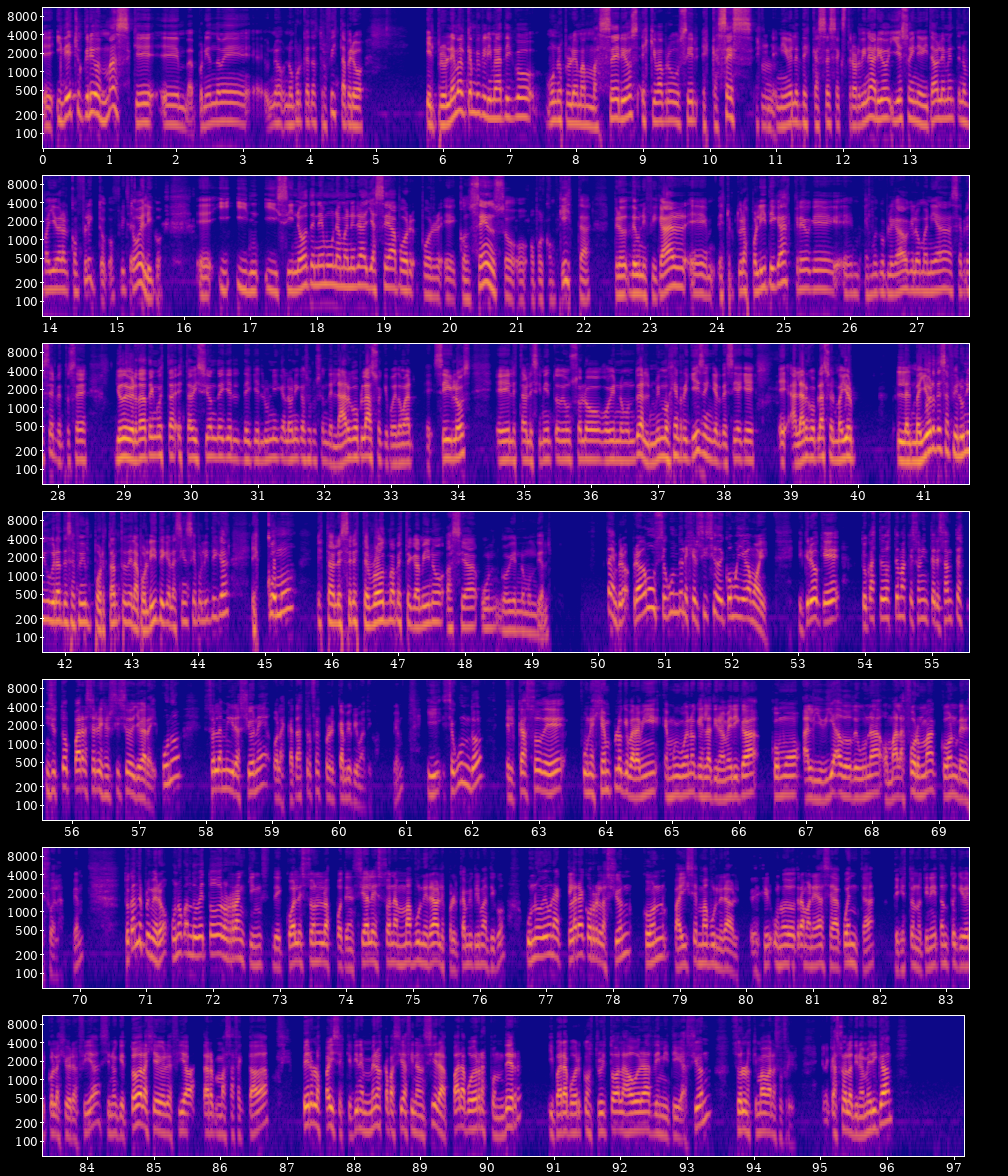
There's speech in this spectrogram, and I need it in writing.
y de hecho creo es más que poniéndome, no, no por catastrofista, pero el problema del cambio climático, uno de los problemas más serios, es que va a producir escasez, mm. niveles de escasez extraordinarios, y eso inevitablemente nos va a llevar al conflicto, conflicto bélico. Eh, y, si no tenemos una manera, ya sea por, por eh, consenso o, por conquista, pero de unificar eh, estructuras políticas, creo que es muy complicado que la humanidad se preserve. Entonces, yo de verdad tengo esta, esta visión de que, de que la, única, la única solución de largo plazo, que puede tomar siglos, es el establecimiento de un solo gobierno mundial. El mismo Henry Kissinger decía que a largo plazo el mayor el mayor desafío, el único gran desafío importante de la política, la ciencia política, es cómo establecer este roadmap, este camino hacia un gobierno mundial. Pero, pero hagamos un segundo el ejercicio de cómo llegamos ahí. Y creo que tocaste dos temas que son interesantes, insisto, para hacer el ejercicio de llegar ahí. Uno, son las migraciones o las catástrofes por el cambio climático. ¿bien? Y segundo, el caso de un ejemplo que para mí es muy bueno, que es Latinoamérica como aliviado de una o mala forma con Venezuela. ¿bien? Tocando el primero, uno cuando ve todos los rankings de cuáles son las potenciales zonas más vulnerables por el cambio climático, uno ve una clara correlación con países más vulnerables. Es decir, uno de otra manera se da cuenta de que esto no tiene tanto que ver con la geografía, sino que toda la geografía va a estar más afectada, pero los países que tienen menos capacidad financiera para poder responder y para poder construir todas las obras de mitigación son los que más van a sufrir. En el caso de Latinoamérica,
